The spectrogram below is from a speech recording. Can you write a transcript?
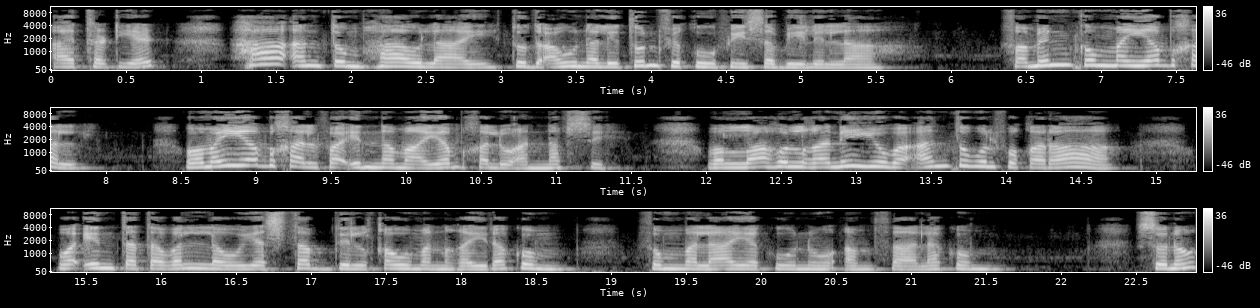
آئے تھرٹی ایٹ ہا ان تم ہا الائی تد اون علی تن فکوفی سبیل اللہ فمن کم مئی اب خل و مئی اب خل ف انما یب خلو ان نفسی و اللہ الغنی و ان تم الفقرا و ان تطول یستب دل قومن غیرکم ثم لا یکون امثالکم۔ سنو،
